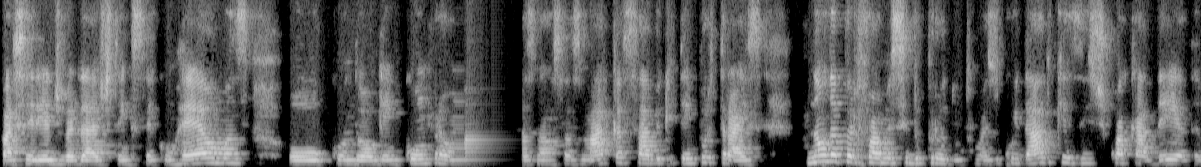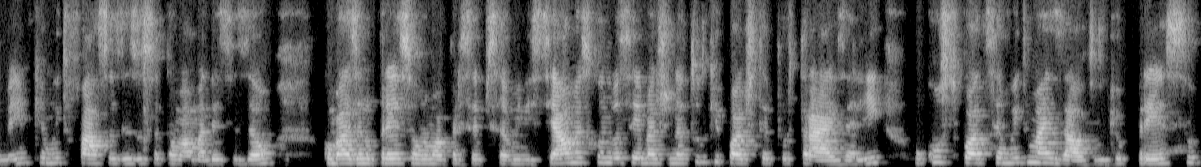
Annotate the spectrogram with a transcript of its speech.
parceria de verdade tem que ser com Helmans, ou quando alguém compra uma as nossas marcas sabe o que tem por trás, não da performance do produto, mas o cuidado que existe com a cadeia também, porque é muito fácil às vezes você tomar uma decisão com base no preço ou numa percepção inicial, mas quando você imagina tudo que pode ter por trás ali, o custo pode ser muito mais alto do que o preço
